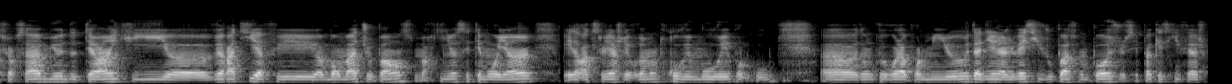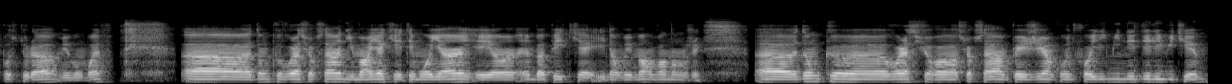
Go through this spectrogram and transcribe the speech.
sur ça, mieux de terrain qui Verratti a fait un bon match je pense, Marquinhos était moyen et Draxler je l'ai vraiment trouvé mauvais pour le coup. donc voilà pour le milieu, Daniel Alves il joue pas à son poste, je sais pas qu'est-ce qu'il fait à ce poste là, mais bon bref. Euh, donc voilà sur ça, un Di Maria qui a été moyen et un Mbappé qui a énormément vendangé. Euh, donc euh, voilà sur, sur ça, un PSG encore une fois éliminé dès les huitièmes.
